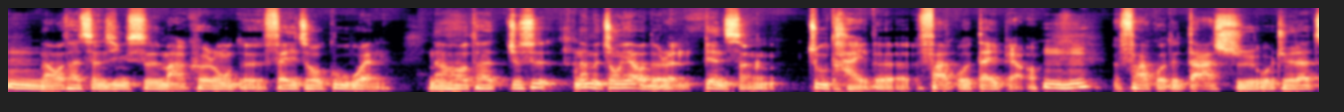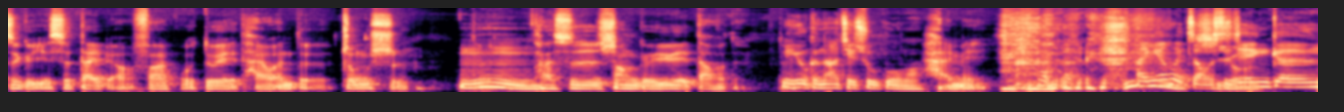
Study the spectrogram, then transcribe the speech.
嗯。然后他曾经是马克龙的非洲顾问。然后他就是那么重要的人，变成驻台的法国代表，嗯哼，法国的大使，我觉得这个也是代表法国对台湾的重视。嗯，他是上个月到的。你有跟他接触过吗？还没，他应该会找时间跟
